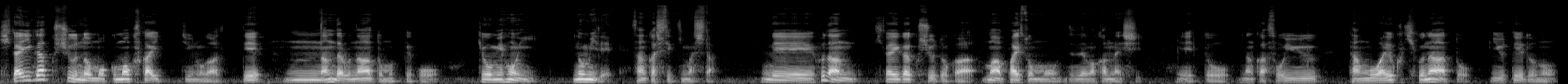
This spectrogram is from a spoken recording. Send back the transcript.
機械学習の黙々会っていうのがあって、ん、なんだろうなと思って、こう、興味本位のみで参加してきました。で、普段機械学習とか、まあ Python も全然わかんないし、えっ、ー、と、なんかそういう単語はよく聞くなという程度の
